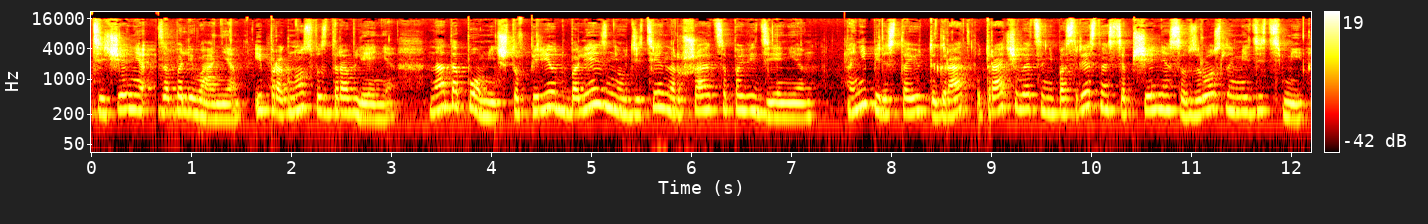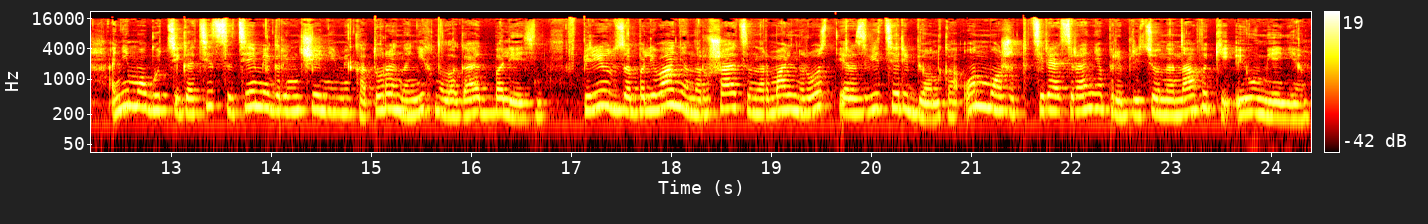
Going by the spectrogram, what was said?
течение заболевания и прогноз выздоровления. Надо помнить, что в период болезни у детей нарушается поведение. Они перестают играть, утрачивается непосредственность общения со взрослыми детьми. Они могут тяготиться теми ограничениями, которые на них налагает болезнь. В период заболевания нарушается нормальный рост и развитие ребенка. Он может терять ранее приобретенные навыки и умения.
